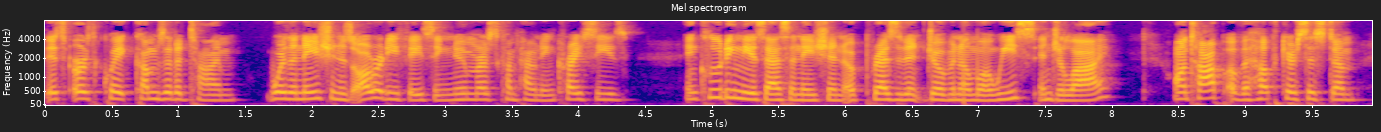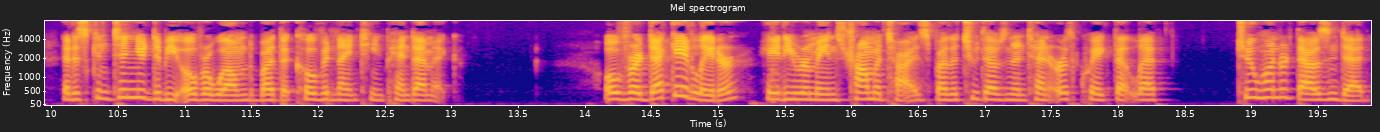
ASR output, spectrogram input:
This earthquake comes at a time where the nation is already facing numerous compounding crises, including the assassination of President Jovenel Moise in July, on top of a healthcare system that has continued to be overwhelmed by the COVID 19 pandemic. Over a decade later, Haiti remains traumatized by the 2010 earthquake that left 200,000 dead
